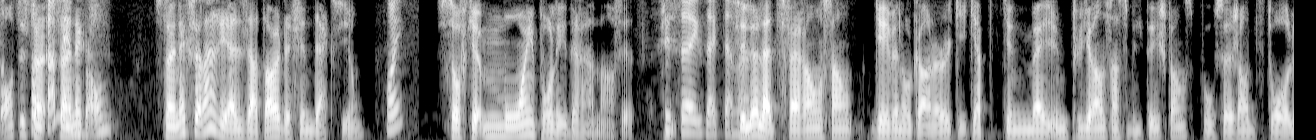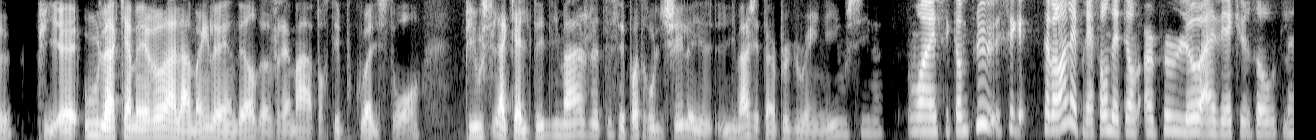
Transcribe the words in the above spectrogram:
bon. C'est un, ex- un excellent réalisateur de films d'action. Ouais. Sauf que moins pour les drames, en fait. C'est ça, exactement. C'est là la différence entre Gavin O'Connor, qui, qui a une, plus grande sensibilité, je pense, pour ce genre d'histoire-là. Puis euh, où la caméra à la main, le handheld, a vraiment apporté beaucoup à l'histoire. Puis aussi la qualité de l'image, là, tu sais, c'est pas trop liché, l'image est un peu grainy aussi. Là. Ouais, c'est comme plus. T'as vraiment l'impression d'être un- peu là avec eux autres. Là.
